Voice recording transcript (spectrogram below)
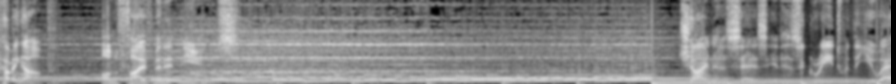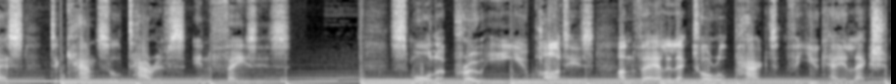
Coming up on 5 Minute News. China says it has agreed with the US to cancel tariffs in phases. Smaller pro EU parties unveil electoral pact for UK election.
